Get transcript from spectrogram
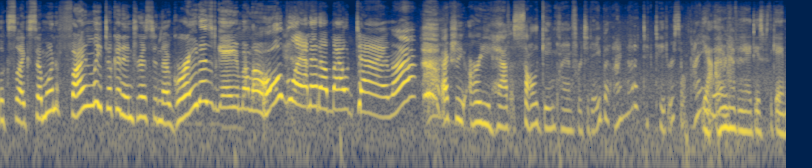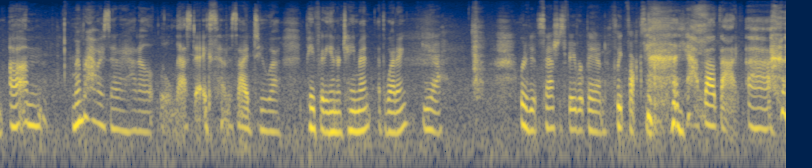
Looks like someone finally took an interest in the greatest game on the whole planet about time, huh? I actually already have a solid game plan for today, but I'm not a dictator, so I Yeah, I don't have any ideas for the game. Um, remember how I said I had a little nest egg set aside to uh, pay for the entertainment at the wedding? Yeah. We're gonna get Sasha's favorite band, Fleet Foxes. yeah, about that. Uh,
